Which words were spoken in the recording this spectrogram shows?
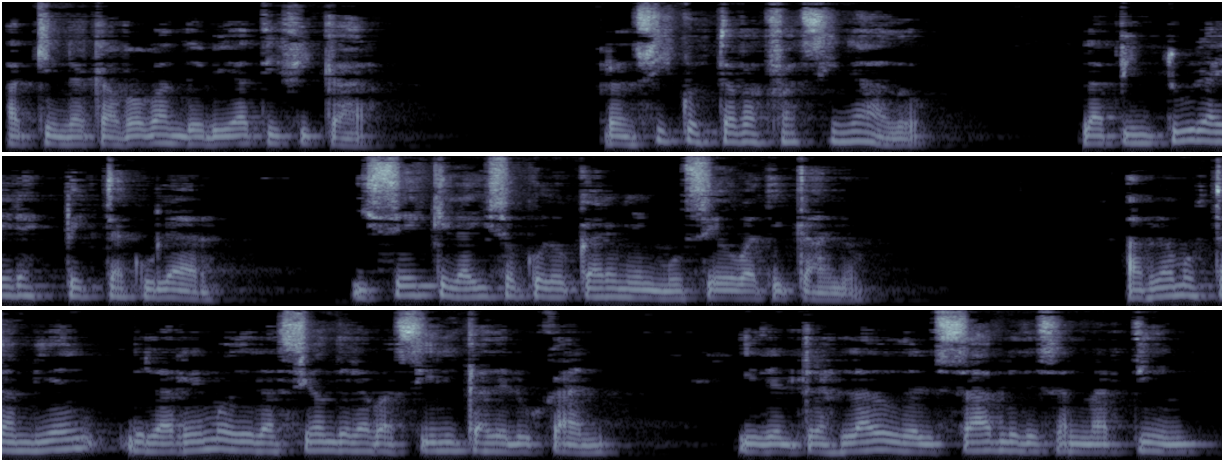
a quien acababan de beatificar. Francisco estaba fascinado. La pintura era espectacular y sé que la hizo colocar en el Museo Vaticano. Hablamos también de la remodelación de la Basílica de Luján y del traslado del sable de San Martín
